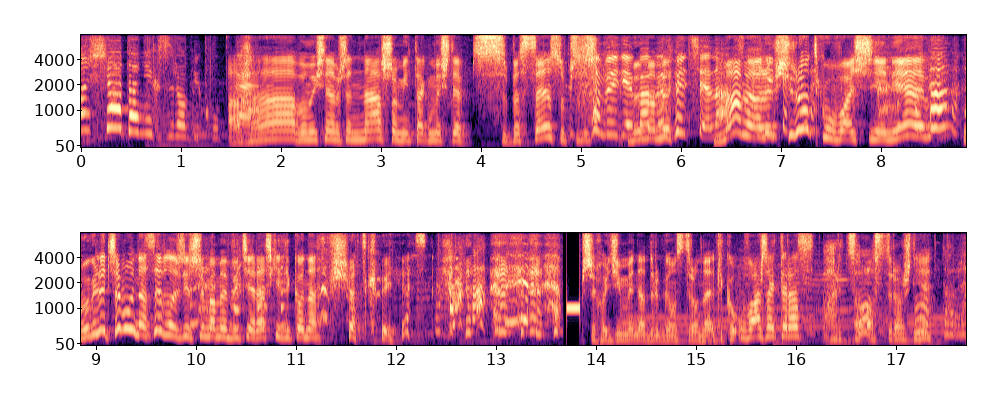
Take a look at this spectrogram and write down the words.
sąsiada niech zrobi kubkę. Aha, bo myślałem, że naszą i tak myślę, ps, bez sensu, przecież My nie mamy wycieraczki. Mamy, ale w środku właśnie, nie? W ogóle czemu na zewnątrz jeszcze mamy wycieraczki, tylko na w środku jest? Przechodzimy na drugą stronę, tylko uważaj teraz, bardzo ostrożnie. O, dobra.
